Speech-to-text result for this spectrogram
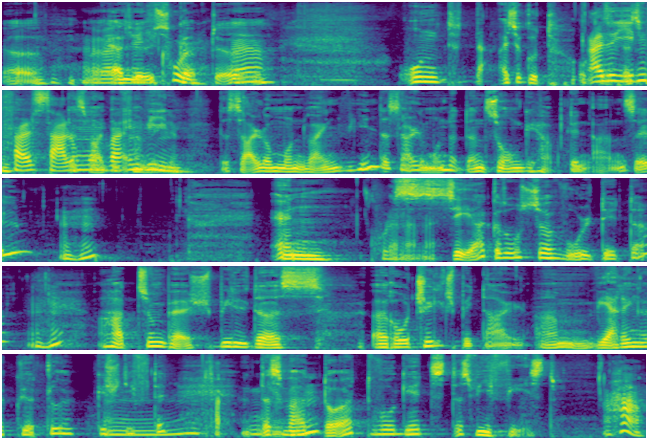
äh, Erlös cool. gehabt. Ja. Und da, also gut. Okay, also jedenfalls Salomon war, war in Wien. Der Salomon war in Wien. Der Salomon hat einen Sohn gehabt, den Anselm. Mhm. Ein sehr großer Wohltäter. Mhm. Hat zum Beispiel das Rothschild-Spital am Währinger Gürtel gestiftet. Mhm. Das war mhm. dort, wo jetzt das Wifi ist. Aha.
